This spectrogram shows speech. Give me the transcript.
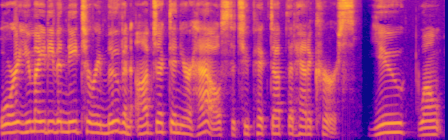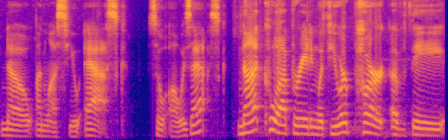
Or you might even need to remove an object in your house that you picked up that had a curse. You won't know unless you ask. So always ask. Not cooperating with your part of the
